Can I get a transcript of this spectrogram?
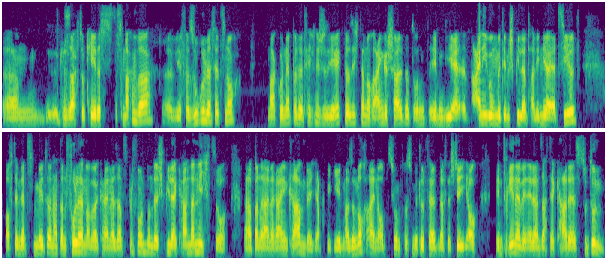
ähm, gesagt, okay, das, das machen wir, äh, wir versuchen das jetzt noch. Marco Neppe, der technische Direktor, sich dann noch eingeschaltet und eben die Einigung mit dem Spieler Palinja erzielt. Auf den letzten Metern hat dann Fulham aber keinen Ersatz gefunden und der Spieler kam dann nicht so. Da hat man rein rein Gravenberg abgegeben. Also noch eine Option fürs Mittelfeld. Und da verstehe ich auch den Trainer, wenn er dann sagt, der Kader ist zu dünn.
